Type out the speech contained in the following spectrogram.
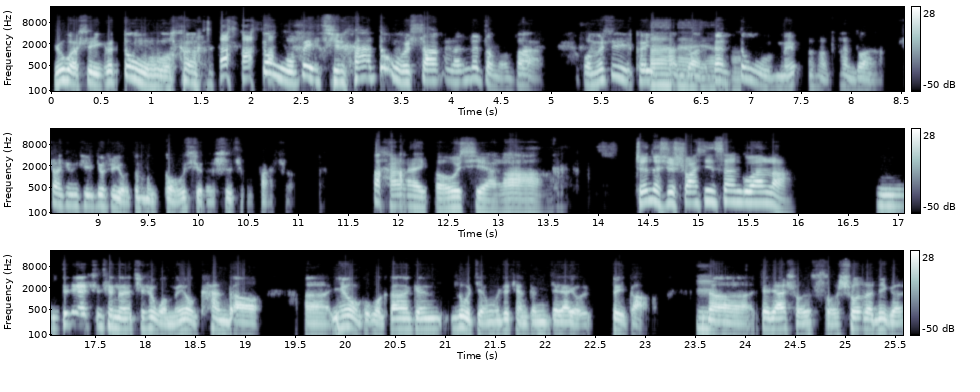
如果是一个动物，动物被其他动物伤害了，那怎么办？我们是可以判断的，哎但动物没办法判断啊。上星期就是有这么狗血的事情发生。太狗血了，真的是刷新三观了。嗯，这件事情呢，其实我没有看到，呃，因为我我刚刚跟录节目之前跟佳佳有对稿，嗯，那佳佳所所说的那个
